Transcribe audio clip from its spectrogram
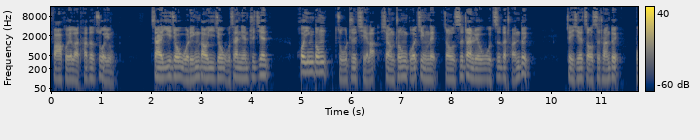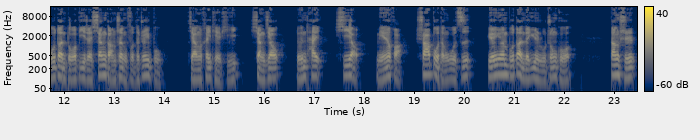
发挥了他的作用。在一九五零到一九五三年之间。霍英东组织起了向中国境内走私战略物资的船队，这些走私船队不断躲避着香港政府的追捕，将黑铁皮、橡胶、轮胎、西药、棉花、纱布等物资源源不断地运入中国。当时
